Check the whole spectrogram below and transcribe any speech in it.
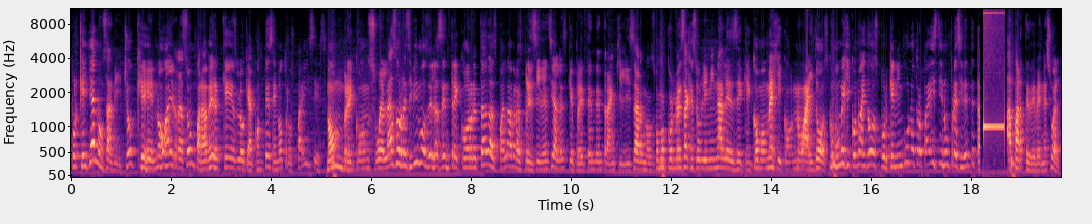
porque ya nos ha dicho que no hay razón para ver qué es lo que acontece en otros países. Nombre consuelazo recibimos de las entrecortadas palabras presidenciales que pretenden tranquilizarnos, como con mensajes subliminales de que como México no hay dos. Como México no hay dos porque ningún otro país tiene un presidente tan... aparte de Venezuela.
